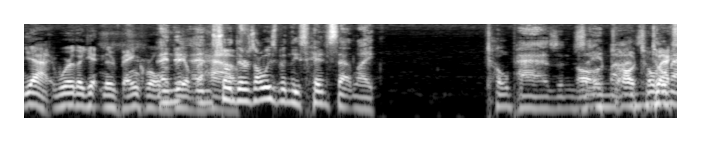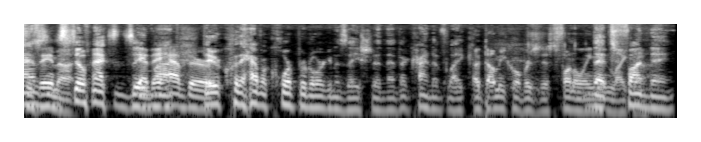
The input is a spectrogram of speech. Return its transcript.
Yeah, where they're getting their bankroll and to be able to and have. so there's always been these hints that like. Topaz and Oh, Xamot, oh, Tomax oh, and Xamot. Tomax and Xamot. Yeah, they have their- they're, they have a corporate organization, and they're, they're kind of like a dummy Cobra's just funneling that's in like funding.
